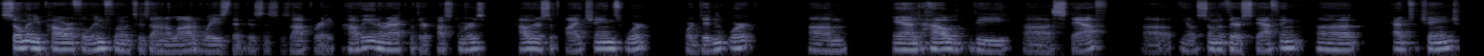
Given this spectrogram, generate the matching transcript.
so many powerful influences on a lot of ways that businesses operate, how they interact with their customers, how their supply chains worked or didn't work, um, and how the uh, staff, uh, you know, some of their staffing uh, had to change,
